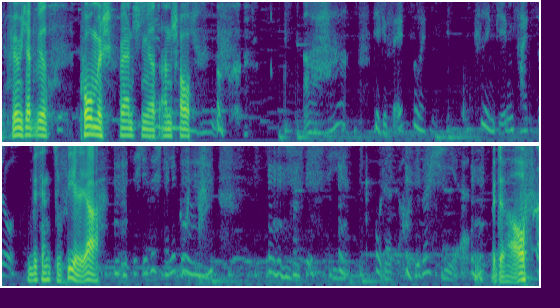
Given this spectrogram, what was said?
Ich fühle mich etwas komisch, während ich mir das anschaue. Aha, dir gefällt's wohl. Klingt jedenfalls so. Ein bisschen zu viel, ja. Fühlt sich diese Stelle gut an? Und wie ist hier? Oder doch lieber hier? Bitte auf.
